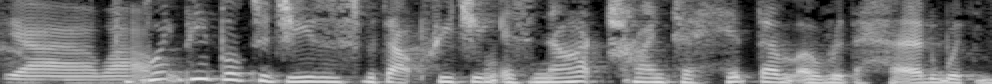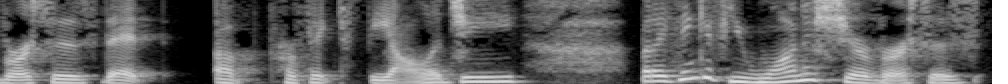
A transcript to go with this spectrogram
yeah, wow. to point people to Jesus without preaching is not trying to hit them over the head with verses that of perfect theology. But I think if you want to share verses,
